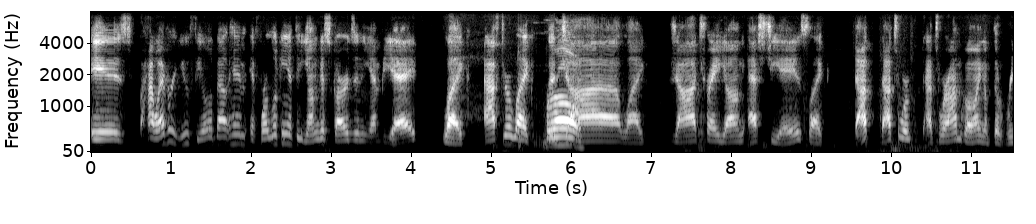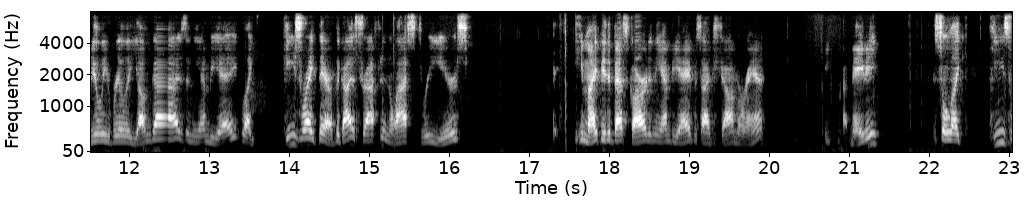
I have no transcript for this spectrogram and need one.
is, however you feel about him, if we're looking at the youngest guards in the NBA, like after like the Bro. Ja, like Ja, Trae Young, SGAs, like that that's where that's where I'm going of the really really young guys in the NBA. Like he's right there. The guys drafted in the last three years, he might be the best guard in the NBA besides Ja Morant. Maybe. So like he's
